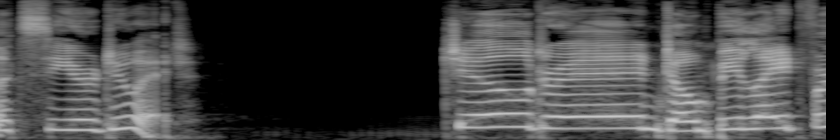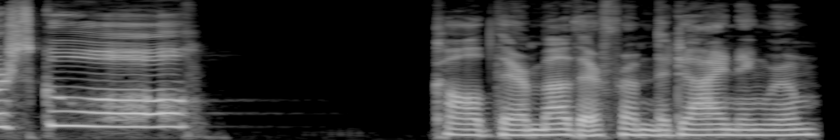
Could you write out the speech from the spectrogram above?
Let's see her do it. Children, don't be late for school, called their mother from the dining room.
